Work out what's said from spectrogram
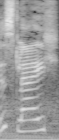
Bis gleich.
